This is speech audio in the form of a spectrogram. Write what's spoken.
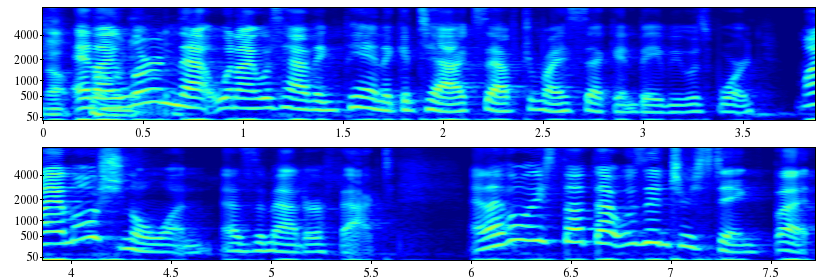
Not and i learned that when i was having panic attacks after my second baby was born. My emotional one as a matter of fact. And i've always thought that was interesting but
